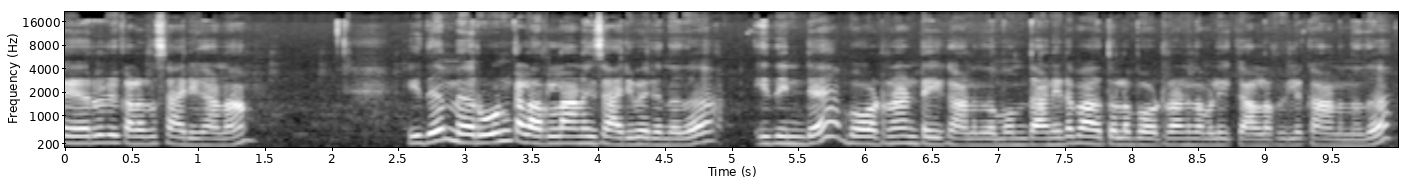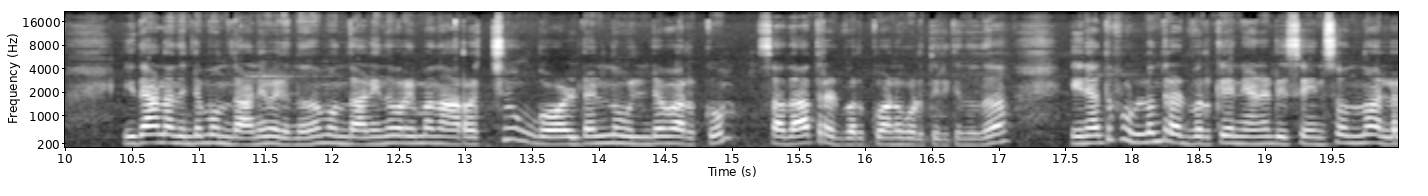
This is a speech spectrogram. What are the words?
വേറൊരു കളർ സാരി കാണാം. ഇത് മെറൂൺ കളറിലാണ് ഈ സാരി വരുന്നത്. ഇതിന്റെ ബോർഡറാണ് ഈ കാണുന്നത്. മുന്താണിയുടെ ഭാഗത്തുള്ള ബോർഡറാണ് നമ്മൾ ഈ കളറിൽ കാണുന്നത്. ഇതാണ് അതിന്റെ മുന്താണി വരുന്നത്. മുന്താണി എന്ന് പറയുമ്പോൾ നിറച്ചും ഗോൾഡൻ നൂലിന്റെ വർക്കും സദാ ത്രെഡ് വർക്കുമാണ് കൊടുത്തിരിക്കുന്നത്. ഇതിനകത്ത് ഫുള്ളും ത്രെഡ് വർക്ക് തന്നെയാണ്. ഡിസൈൻസ് ഒന്നും അല്ല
